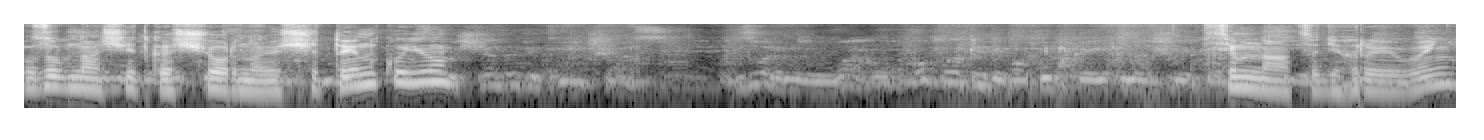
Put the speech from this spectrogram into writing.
Зубна щітка з чорною щитинкою. 17 гривень.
